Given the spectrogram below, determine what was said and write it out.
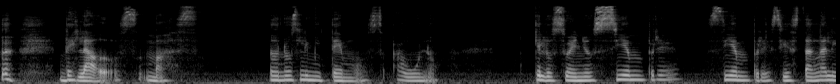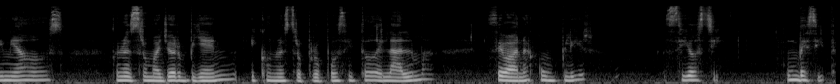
de lados más. No nos limitemos a uno, que los sueños siempre, siempre, si están alineados con nuestro mayor bien y con nuestro propósito del alma, se van a cumplir sí o sí. Un besito.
